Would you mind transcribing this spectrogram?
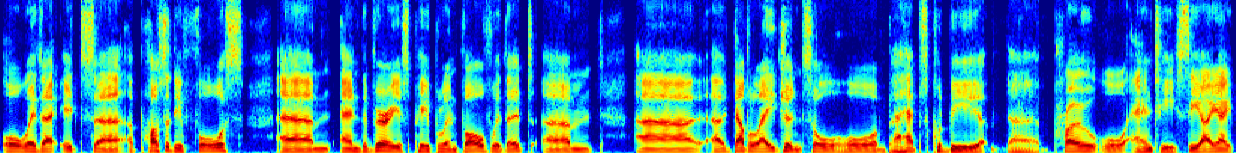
or whether it's uh, a positive force, um, and the various people involved with it. Um, uh, uh, double agents or, or perhaps could be uh, pro or anti CIA.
